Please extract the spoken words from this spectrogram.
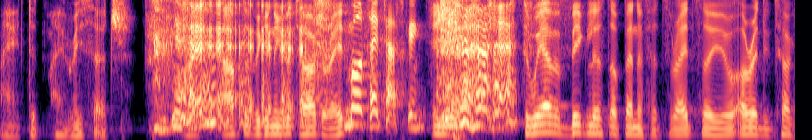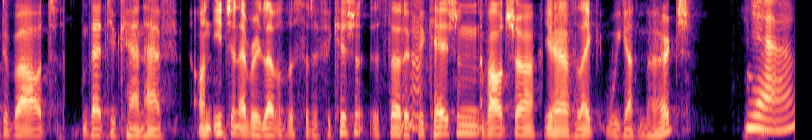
I did my research right after beginning the talk, right? Multitasking. Yeah. so we have a big list of benefits, right? So you already talked about that you can have on each and every level the certification certification mm -hmm. voucher. You have like we got merch, yeah,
